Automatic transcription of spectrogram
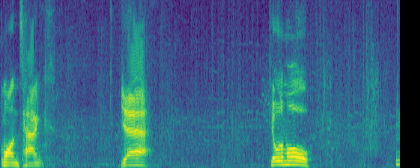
Come on, tank. Yeah. Kill them all. oh,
